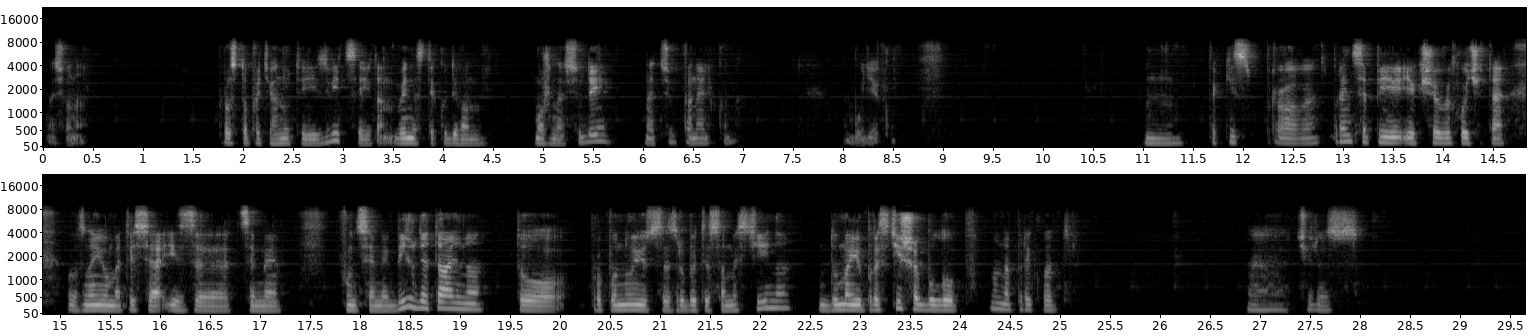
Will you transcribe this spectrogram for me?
Ось вона. Просто потягнути її звідси і там винести, куди вам можна сюди, на цю панельку. На будь-яку. Такі справи. В принципі, якщо ви хочете ознайомитися із е, цими функціями більш детально, то пропоную це зробити самостійно. Думаю, простіше було б, ну, наприклад, е, через.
